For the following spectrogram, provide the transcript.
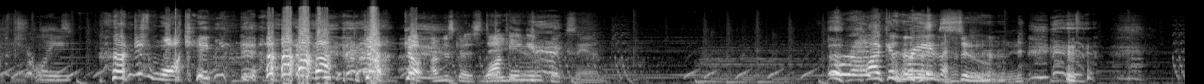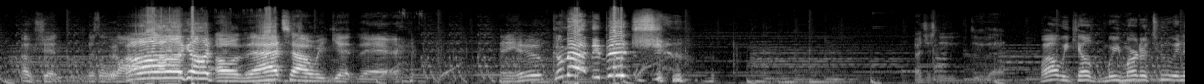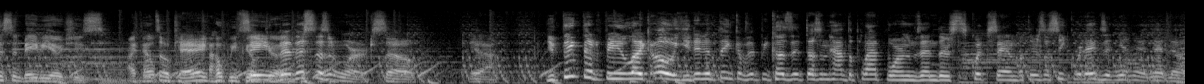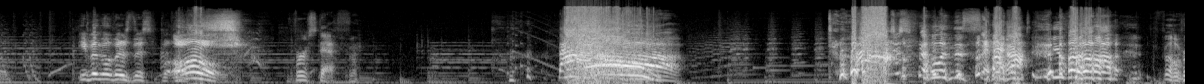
Actually, I'm just walking. go, go. I'm just gonna stay walking here. in quicksand. I can breathe. Soon. Oh shit! There's a lot. oh god. Oh, that's how we get there. Anywho, Come at me, bitch! I just needed to do that. Well, we killed, we murdered two innocent baby Yoshis. I hope. That's okay. I hope we feel See, good. th- this doesn't work, so yeah. You'd think there'd be like, oh, you didn't think of it because it doesn't have the platforms and there's quicksand, but there's a secret exit. Yeah, yeah, yeah, no. Even though there's this. Oh! First F. Ah! Ah! just fell in the sand. You fell, fell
